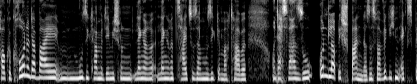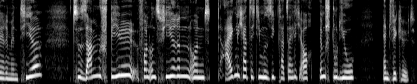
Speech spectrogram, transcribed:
Hauke Krone dabei, Musiker, mit dem ich schon längere, längere Zeit zusammen Musik gemacht habe. Und das war so unglaublich spannend. Also es war wirklich ein Experimentier. Zusammenspiel von uns Vieren und eigentlich hat sich die Musik tatsächlich auch im Studio entwickelt.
